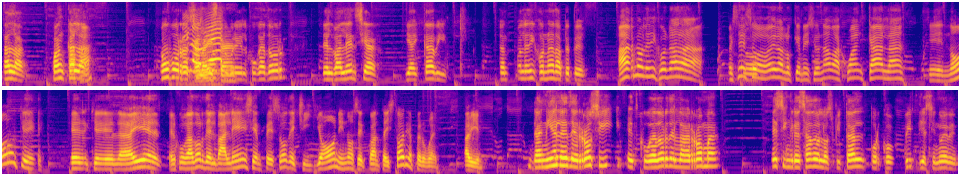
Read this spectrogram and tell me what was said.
Cala. Juan Cala. Ajá. No hubo está. sobre el jugador del Valencia, Yaicabi. No le dijo nada, Pepe. Ah, no le dijo nada. Pues eso era lo que mencionaba Juan Cala, que no, que, que, que ahí el, el jugador del Valencia empezó de chillón y no sé cuánta historia, pero bueno, está bien. Daniele De Rossi, el jugador de la Roma, es ingresado al hospital por COVID-19.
